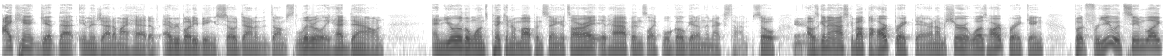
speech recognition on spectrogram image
I can't get that image out of my head of everybody being so down in the dumps, literally head down, and you're the ones picking them up and saying it's all right, it happens, like we'll go get them the next time. So yeah. I was gonna ask about the heartbreak there, and I'm sure it was heartbreaking, but for you it seemed like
